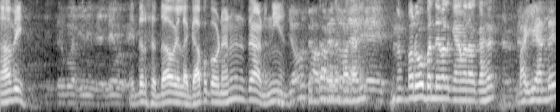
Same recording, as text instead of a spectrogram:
ਹਾਂ ਵੀ। ਇੱਧਰ ਸਿੱਧਾ ਹੋ ਕੇ ਲੱਗਾ ਪਕੌੜਿਆਂ ਨੂੰ ਇਹਨੂੰ ਧਿਆਨ ਨਹੀਂ ਆ। ਪਤਾ ਨਹੀਂ। ਪਰ ਉਹ ਬੰਦੇ ਵੱਲ ਕੈਮਰਾ ਕਹੇ ਭਾਈ ਆਂਦੇ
